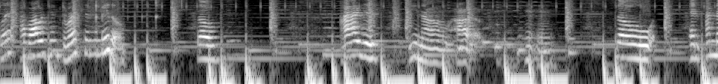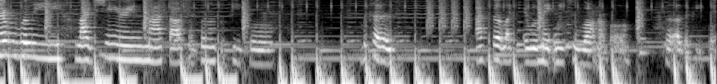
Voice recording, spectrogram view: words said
But I've always been thrust in the middle. So I just, you know, I Mm-mm. So, and I never really like sharing my thoughts and feelings with people because I felt like it would make me too vulnerable to other people.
